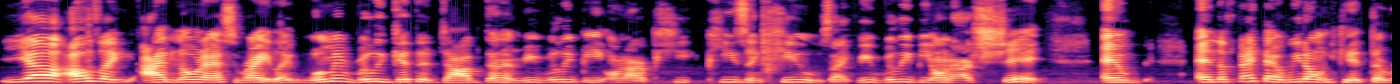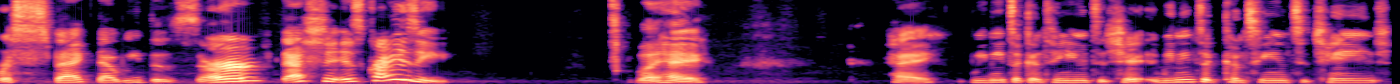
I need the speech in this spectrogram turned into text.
yeah, I was like, I know that's right. Like, women really get the job done. We really be on our P- P's and Q's. Like, we really be on our shit. And and the fact that we don't get the respect that we deserve, that shit is crazy. But hey, hey, we need to continue to ch- we need to continue to change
